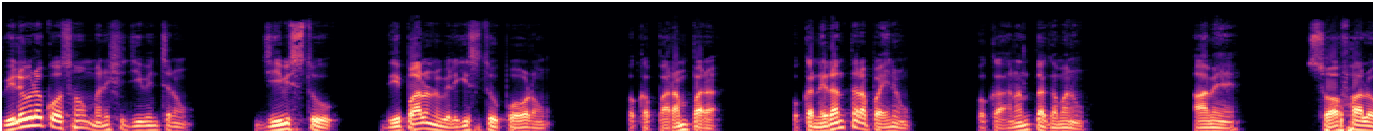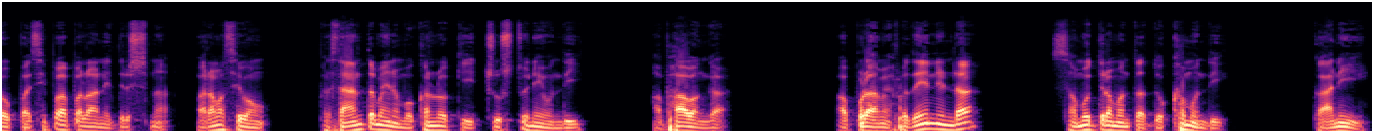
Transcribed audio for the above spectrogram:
విలువల కోసం మనిషి జీవించడం జీవిస్తూ దీపాలను వెలిగిస్తూ పోవడం ఒక పరంపర ఒక నిరంతర పయనం ఒక అనంత గమనం. ఆమె సోఫాలో పసిపాపలా నిద్రిస్తున్న పరమశివం ప్రశాంతమైన ముఖంలోకి చూస్తూనే ఉంది అభావంగా. అప్పుడు ఆమె హృదయం నిండా సముద్రమంత దుఃఖముంది కానీ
